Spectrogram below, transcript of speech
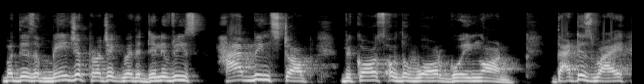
but there's a major project where the deliveries have been stopped because of the war going on. That is why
